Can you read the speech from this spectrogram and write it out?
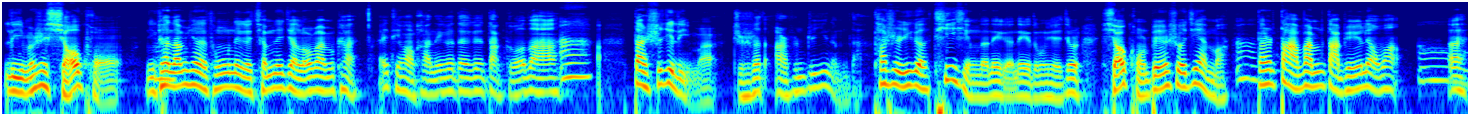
里面是小孔。你看咱们现在从那个前面那箭楼外面看，哎，挺好看的一个那个大格子啊，啊，但实际里面只是它的二分之一那么大，它是一个梯形的那个那个东西，就是小孔便于射箭嘛，嗯，但是大外面大便于瞭望，哦，哎，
